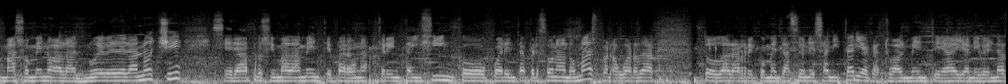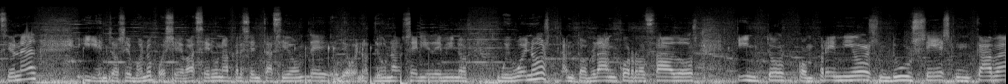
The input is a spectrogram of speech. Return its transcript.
más o menos a las 9 de la noche. Será aproximadamente para unas 35 o 40 personas no más para guardar todas las recomendaciones sanitarias que actualmente hay a nivel nacional y entonces bueno pues se va a hacer una presentación de, bueno, de una serie de vinos muy buenos, tanto blancos, rosados, tintos, con premios, dulces, cava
